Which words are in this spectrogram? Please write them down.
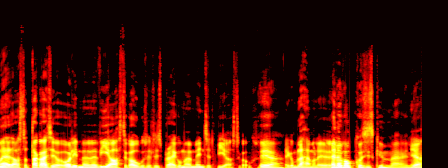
mõned aastad tagasi olime me viie aasta kaugusel, siis praegu me oleme endiselt viie aasta kaugusel. ega me lähemale ei no kokku siis kümme, on ju.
